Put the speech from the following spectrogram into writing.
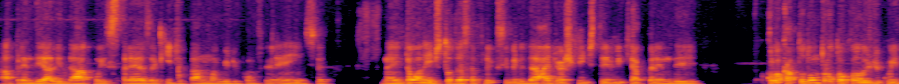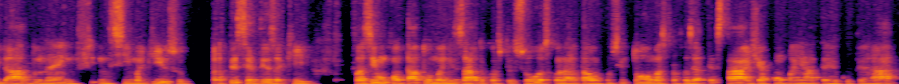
aprender a lidar com o estresse aqui de estar numa videoconferência. Né? Então, além de toda essa flexibilidade, eu acho que a gente teve que aprender, colocar todo um protocolo de cuidado né, em, em cima disso, para ter certeza que fazia um contato humanizado com as pessoas quando elas estavam com sintomas, para fazer a testagem, acompanhar até recuperar.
